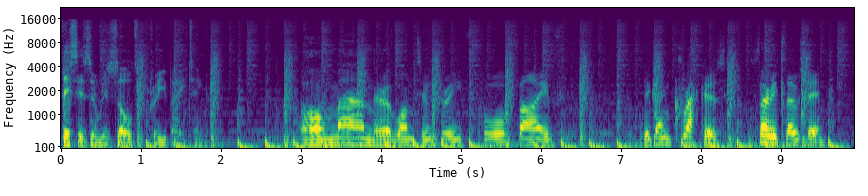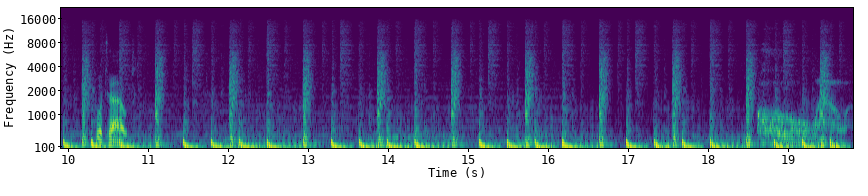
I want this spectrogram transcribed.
This is a result of pre-baiting. Oh man, there are one, two, three, four, five. They're going crackers, very close in. Put out. Oh, wow.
